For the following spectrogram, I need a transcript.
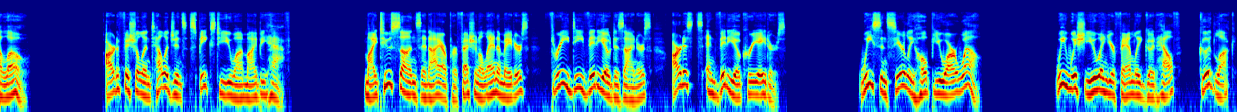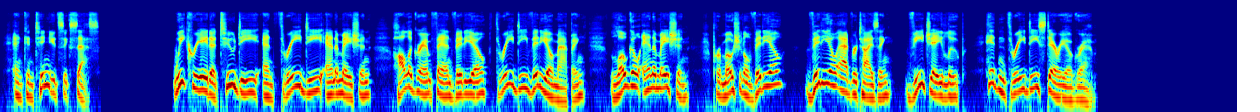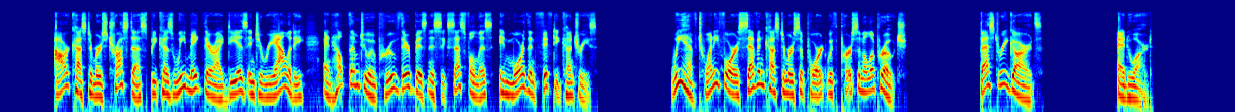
Hello. Artificial intelligence speaks to you on my behalf. My two sons and I are professional animators, 3D video designers, artists, and video creators. We sincerely hope you are well. We wish you and your family good health, good luck, and continued success. We create a 2D and 3D animation, hologram fan video, 3D video mapping, logo animation, promotional video, video advertising, VJ loop, hidden 3D stereogram. Our customers trust us because we make their ideas into reality and help them to improve their business successfulness in more than 50 countries. We have 24 7 customer support with personal approach. Best regards, Edward.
